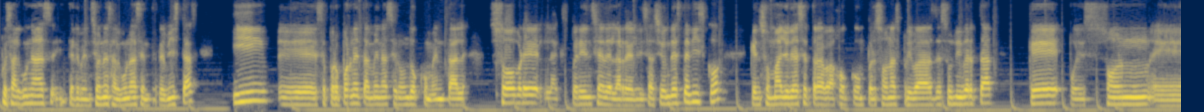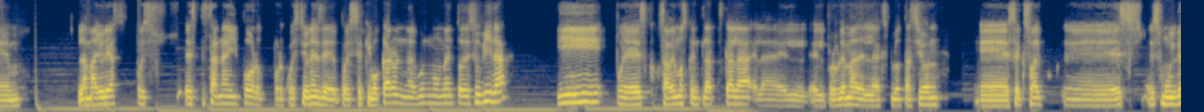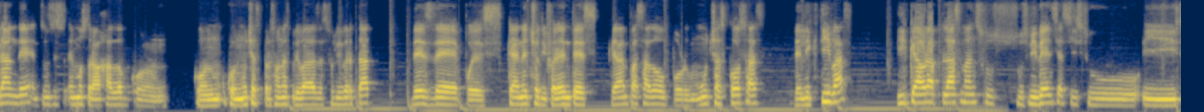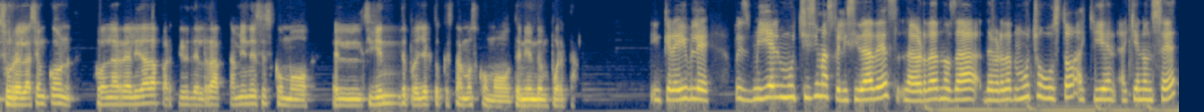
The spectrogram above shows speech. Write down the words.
pues algunas intervenciones, algunas entrevistas y eh, se propone también hacer un documental sobre la experiencia de la realización de este disco, que en su mayoría se trabajó con personas privadas de su libertad, que pues son, eh, la mayoría pues están ahí por, por cuestiones de, pues se equivocaron en algún momento de su vida y pues sabemos que en Tlaxcala el, el problema de la explotación eh, sexual eh, es, es, muy grande, entonces hemos trabajado con, con, con, muchas personas privadas de su libertad, desde pues que han hecho diferentes, que han pasado por muchas cosas delictivas y que ahora plasman sus, sus vivencias y su, y su relación con, con la realidad a partir del rap. También ese es como el siguiente proyecto que estamos como teniendo en puerta. Increíble. Pues Miguel, muchísimas felicidades. La verdad nos da de verdad mucho gusto aquí en, aquí en Onset.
